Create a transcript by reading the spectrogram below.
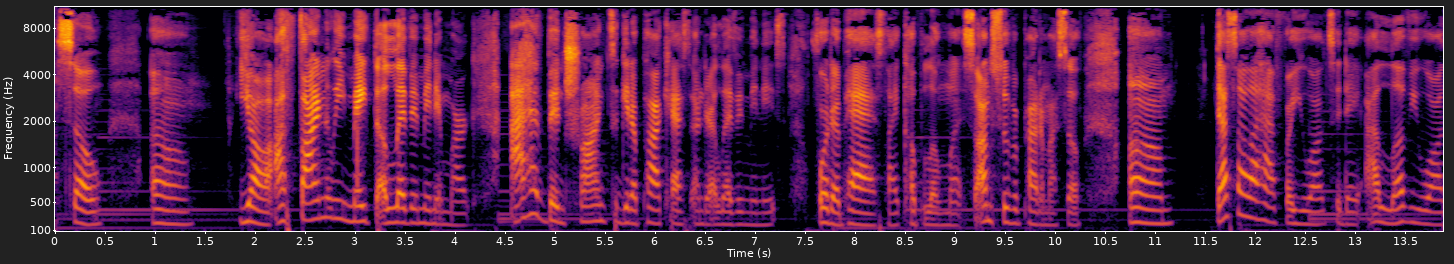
So, um, Y'all, I finally made the 11 minute mark. I have been trying to get a podcast under 11 minutes for the past like couple of months. So I'm super proud of myself. Um that's all I have for you all today. I love you all.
